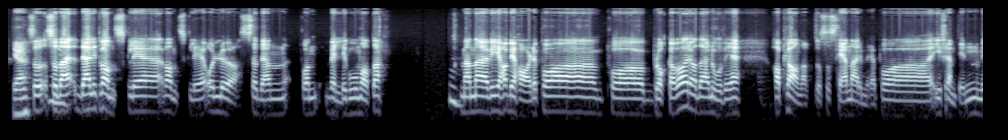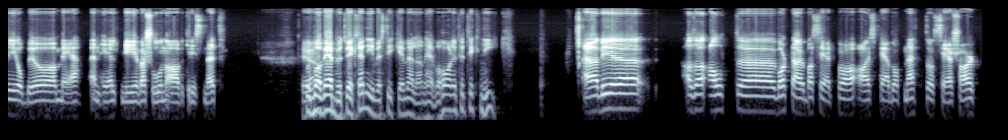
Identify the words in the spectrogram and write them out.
Yeah. Så, så det, er, det, er, litt vanskelig, vanskelig, å løse den på en veldig god måte. Mm. Men uh, vi, har, vi, har, det på, på blokka vår, og det er noe vi har planlagt oss å se nærmere på i fremtiden. Vi jobber jo med en helt ny versjon av kristenhet. Ja. Och vad webbutvecklar ni med sticka emellan här? Vad har ni för teknik? Uh, vi, alltså allt uh, vårt är baserat på ASP.net och C-sharp.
